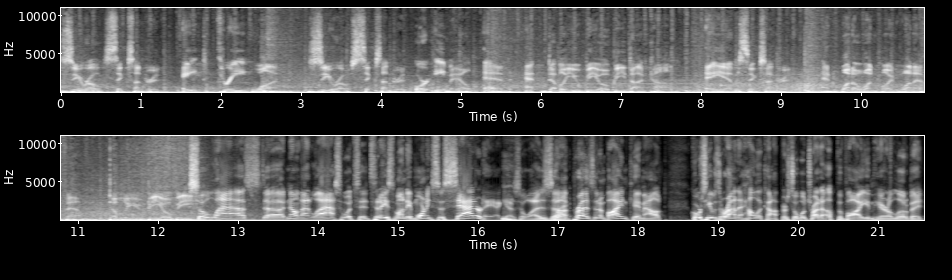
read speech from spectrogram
0600. 831 0600 or email ed at WBOB.com. AM 600 and 101.1 FM. WBOB. So last, uh, no, not last. What's it? Today's Monday morning. So Saturday, I guess it was. Uh, Right. President Biden came out. Of course, he was around a helicopter, so we'll try to up the volume here a little bit.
